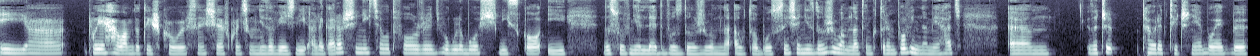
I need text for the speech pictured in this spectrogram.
I ja pojechałam do tej szkoły, w sensie w końcu mnie zawieźli, ale garaż się nie chciał otworzyć, w ogóle było ślisko i dosłownie ledwo zdążyłam na autobus. W sensie nie zdążyłam na ten, którym powinnam jechać. Um, znaczy teoretycznie, bo jakby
